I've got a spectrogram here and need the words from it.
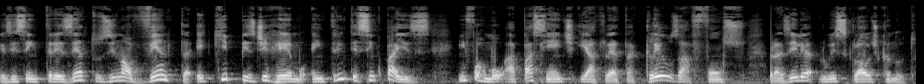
existem 390 equipes de remo em 35 países, informou a paciente e atleta Cleusa Afonso. Brasília, Luiz Cláudio Canuto.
